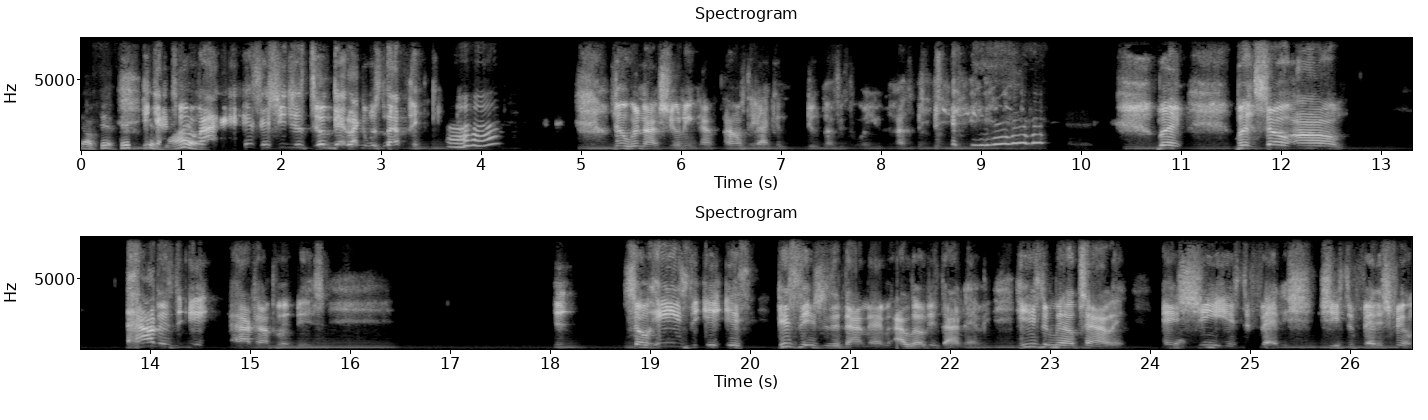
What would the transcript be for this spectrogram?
No, fit, fit He is got two of wild. my hands, and she just took that like it was nothing. Uh huh. No, we're not shooting. I, I don't think I can do nothing for you. but but so um how does it how can I put this? So he's it, it's this is interesting dynamic. I love this dynamic. He's the male talent and Yeah. she is the fetish. She's the fetish film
